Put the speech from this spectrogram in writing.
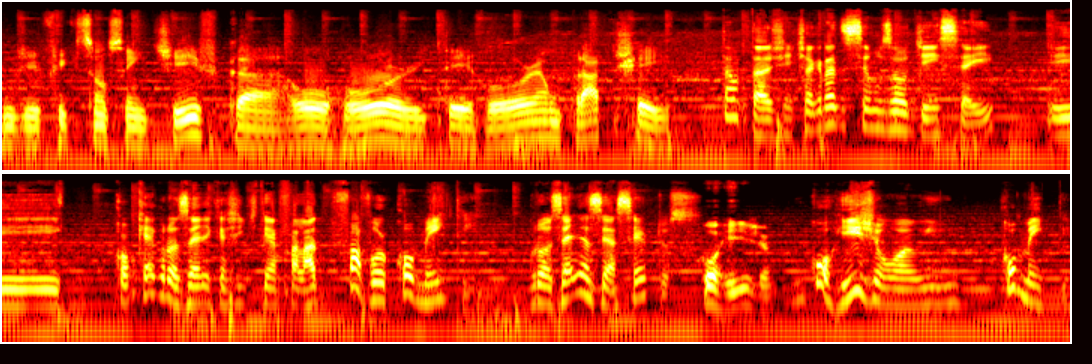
de ficção científica, horror e terror, é um prato cheio. Então tá, gente. Agradecemos a audiência aí. E qualquer groselha que a gente tenha falado, por favor, comentem. Groselhas e acertos? Corrijam. Corrijam e comentem.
